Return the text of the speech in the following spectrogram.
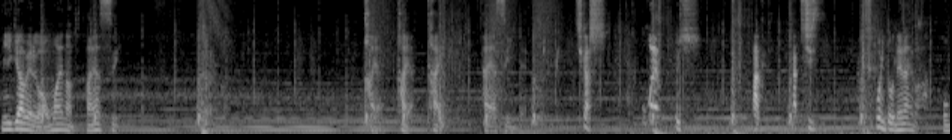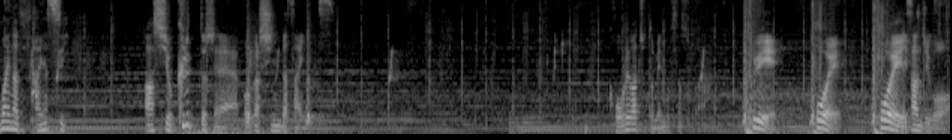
見極めるがお前なんてたやすいたやたやたやたやすいんだよしかしお前よしバク着地ポイントを狙えばお前なんてたやすい足をくるっとしてねこれが死んだサインですこれはちょっとめんどくさそうだなふいほいほい35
